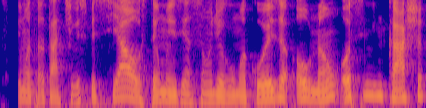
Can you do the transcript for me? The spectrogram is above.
se tem uma tratativa especial, se tem uma isenção de alguma coisa ou não, ou se encaixa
